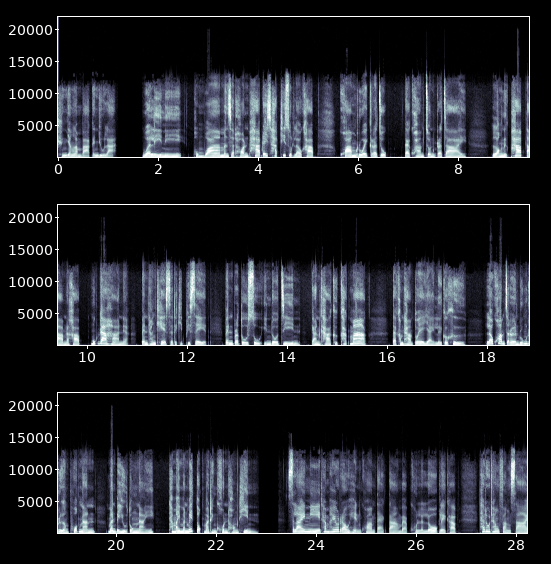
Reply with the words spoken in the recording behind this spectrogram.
ถึงยังลำบากกันอยู่ล่ะวลีนี้ ผมว่ามันสะท้อนภาพได้ชัดที่สุดแล้วครับ ความรวยกระจุก แต่ความจนกระจาย ลองนึกภาพตามนะครับ มุกดาหารเนี่ยเป็นทั้งเขตเศรษฐกิจพิเศษ เป็นประตูสู่อินโดจีน การค้าคึกคักมาก แต่คำถามตัวใหญ่ ๆ เลยก็คือ แล้วความเจริญรุ่งเรืองพวกนั้นมันไปอยู่ตรงไหนทำไมมันไม่ตกมาถึงคนท้องถิ่น สไลด์นี้ทำให้เราเห็นความแตกต่างแบบคนละโลกเลยครับ ถ้าดูทางฝั่งซ้าย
